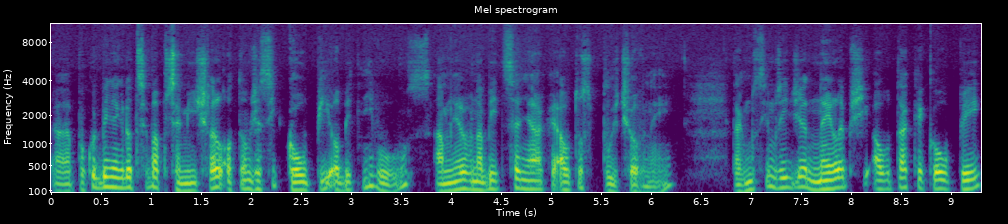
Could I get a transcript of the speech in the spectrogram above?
eh, pokud by někdo třeba přemýšlel o tom, že si koupí obytný vůz a měl v nabídce nějaké auto z půjčovny, tak musím říct, že nejlepší auta ke koupi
